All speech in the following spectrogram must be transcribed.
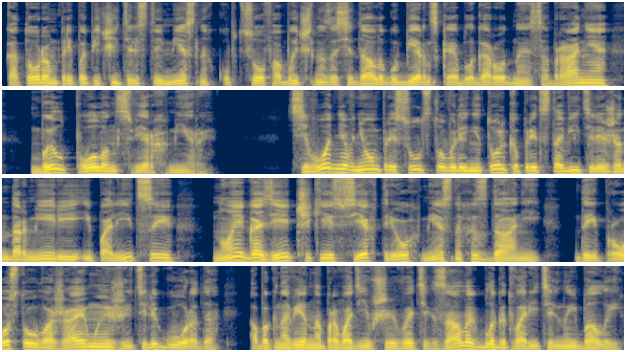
в котором при попечительстве местных купцов обычно заседало губернское благородное собрание, был полон сверхмеры. Сегодня в нем присутствовали не только представители жандармерии и полиции, но и газетчики из всех трех местных изданий, да и просто уважаемые жители города – обыкновенно проводившие в этих залах благотворительные балы.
